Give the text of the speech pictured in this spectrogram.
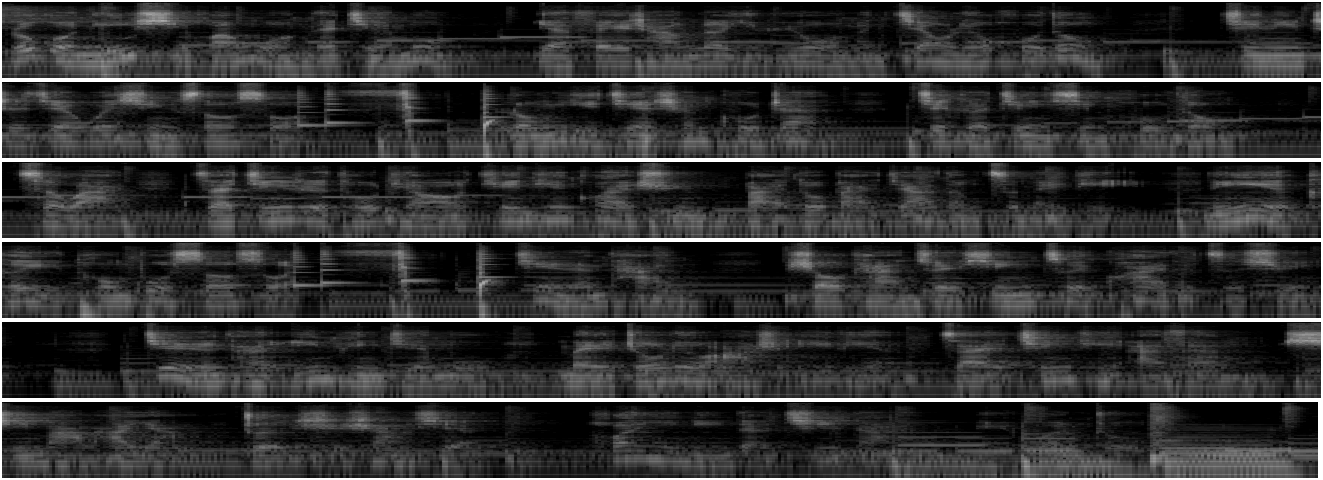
如果您喜欢我们的节目，也非常乐意与我们交流互动，请您直接微信搜索“龙易健身酷站”即可进行互动。此外，在今日头条、天天快讯、百度百家等自媒体，您也可以同步搜索“见人谈”，收看最新最快的资讯。见人谈音频节目每周六二十一点在蜻蜓 FM、喜马拉雅准时上线，欢迎您的期待与关注。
